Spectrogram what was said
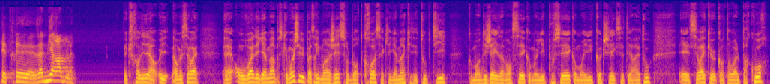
très très admirable. Extraordinaire, oui. Non, mais c'est vrai. Eh, on voit des gamins, parce que moi j'ai vu Patrick Bringer sur le board cross avec les gamins qui étaient tout petits, comment déjà ils avançaient, comment ils les poussaient, comment ils les coachaient, etc. Et tout. Et c'est vrai que quand on voit le parcours,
